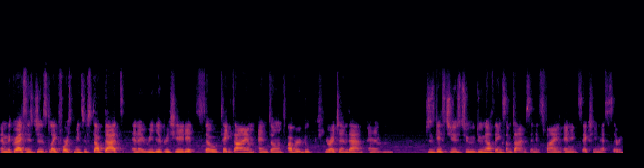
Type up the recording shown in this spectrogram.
and the crisis just like forced me to stop that and i really appreciate it. So take time and don't overbook your agenda and just get used to do nothing sometimes and it's fine and it's actually necessary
